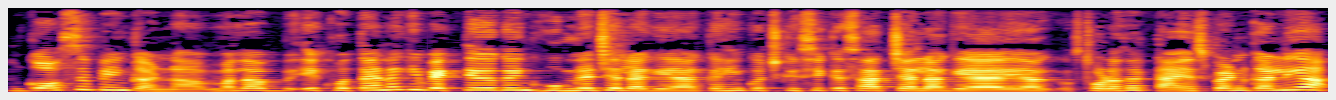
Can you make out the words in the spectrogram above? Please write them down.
गॉसिपिंग करना मतलब एक होता है ना कि व्यक्ति अगर कहीं घूमने चला गया, कहीं कुछ किसी के साथ चला गया, या थोड़ा सा टाइम स्पेंड कर लिया,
